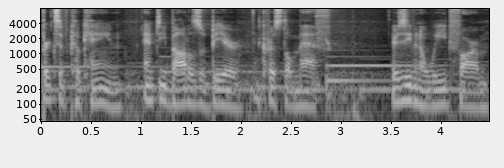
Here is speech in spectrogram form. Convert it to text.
bricks of cocaine, empty bottles of beer, and crystal meth. There's even a weed farm.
